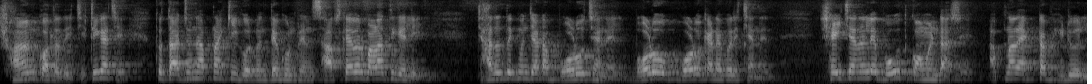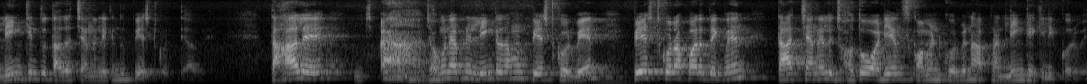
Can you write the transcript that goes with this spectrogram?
স্বয়ং কথা দিচ্ছি, ঠিক আছে? তো তার জন্য আপনারা কী করবেন? দেখুন ফ্রেন্ড সাবস্ক্রাইবার বাড়াতে গেলেই যাদের দেখবেন যে একটা বড়ো চ্যানেল বড় বড় ক্যাটাগরি চ্যানেল সেই চ্যানেলে বহুত কমেন্ট আসে। আপনার একটা ভিডিও লিঙ্ক কিন্তু তাদের চ্যানেলে কিন্তু পেস্ট করতে হবে। তাহলে যখন আপনি লিঙ্কটা যখন পেস্ট করবেন পেস্ট করার পরে দেখবেন তার চ্যানেলে যত অডিয়েন্স কমেন্ট করবে না, আপনার লিঙ্কে ক্লিক করবে।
